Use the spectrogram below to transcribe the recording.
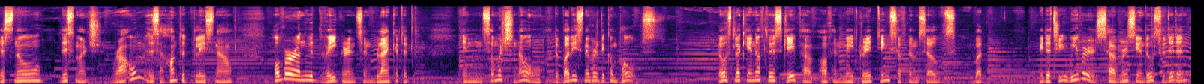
Just know this much. Raum is a haunted place now, overrun with vagrants and blanketed in so much snow, the bodies never decompose. Those lucky enough to escape have often made great things of themselves, but may the three weavers have mercy on those who didn't.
